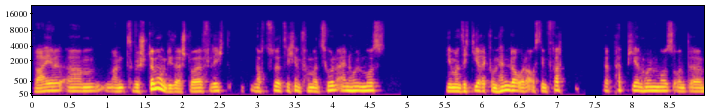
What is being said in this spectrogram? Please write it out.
weil ähm, man zur Bestimmung dieser Steuerpflicht noch zusätzliche Informationen einholen muss, die man sich direkt vom Händler oder aus den Frachtpapieren holen muss. Und äh,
